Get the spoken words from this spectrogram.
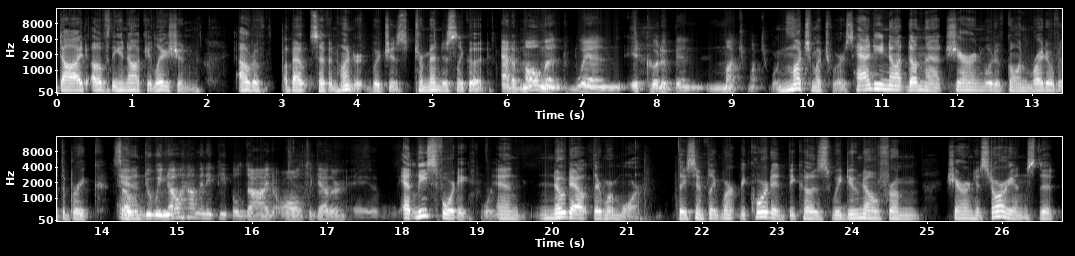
died of the inoculation out of about 700, which is tremendously good. at a moment when it could have been much much worse. Much, much worse. Had he not done that, Sharon would have gone right over the brink. So, And do we know how many people died altogether? Uh, at least 40, 40. And no doubt there were more. They simply weren't recorded because we do know from Sharon historians that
